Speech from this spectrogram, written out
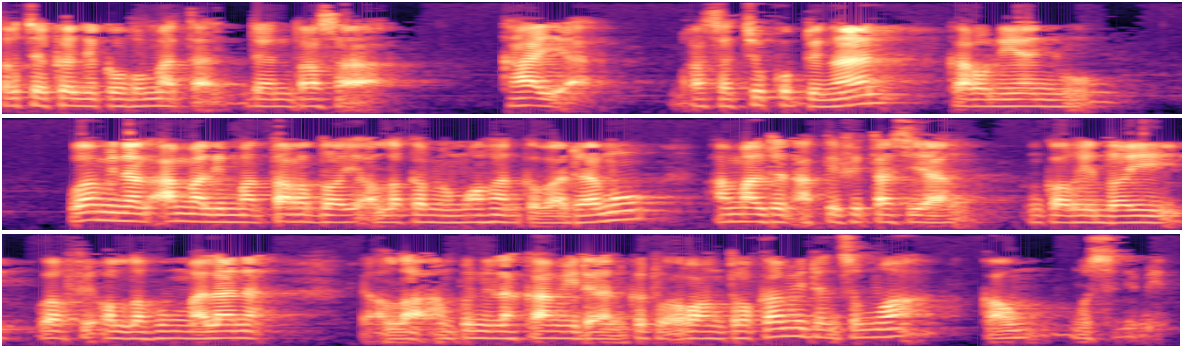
terjaganya kehormatan dan rasa kaya, merasa cukup dengan karunia-Mu. Wa minal amali matarda ya Allah kami mohon kepadamu amal dan aktivitas yang engkau ridhai. Waghfir Allahumma lana. Ya Allah ampunilah kami dan kedua orang tua kami dan semua kaum muslimin.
